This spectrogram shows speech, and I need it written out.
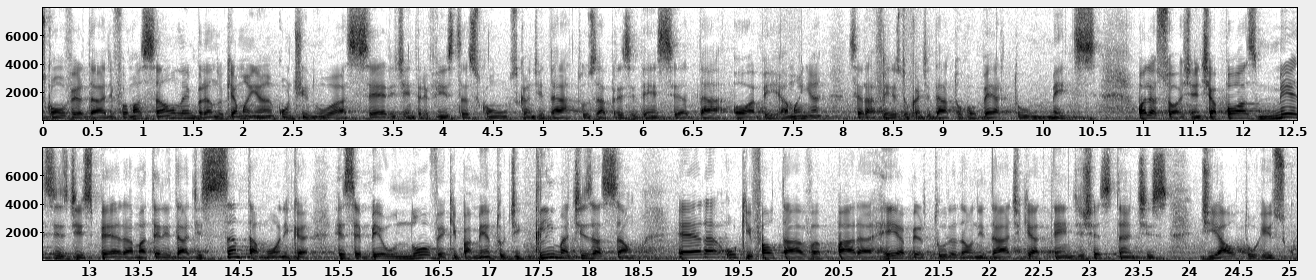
Voltamos com Verdade Informação, lembrando que amanhã continua a série de entrevistas com os candidatos à presidência da OAB. Amanhã será a vez do candidato Roberto Mendes. Olha só, gente, após meses de espera, a maternidade Santa Mônica recebeu o um novo equipamento de climatização. Era o que faltava para a reabertura da unidade que atende gestantes de alto risco.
